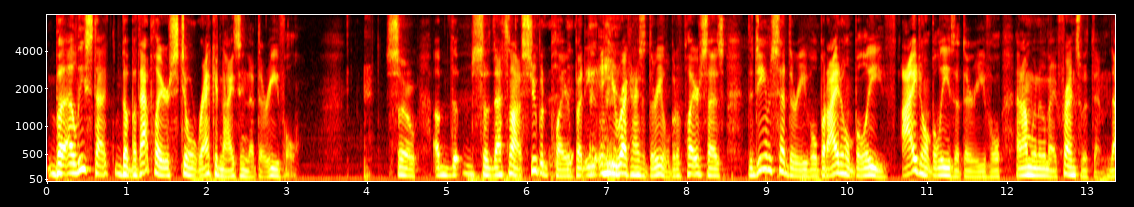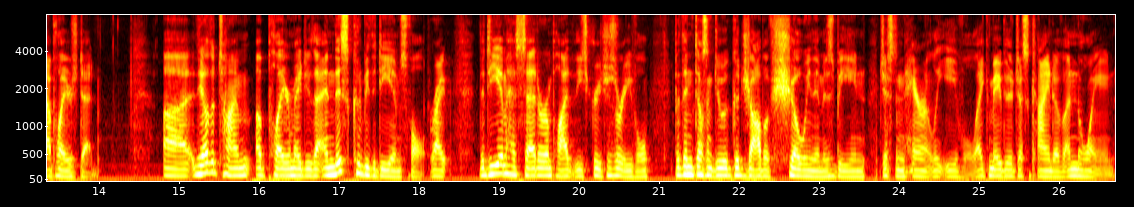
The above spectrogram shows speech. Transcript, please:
But at least that, but that player is still recognizing that they're evil. So, uh, the, so that's not a stupid player, but he, he recognizes that they're evil. But if a player says the DM said they're evil, but I don't believe, I don't believe that they're evil, and I'm going to go make friends with them, that player's dead. Uh, the other time a player may do that, and this could be the DM's fault, right? The DM has said or implied that these creatures are evil, but then doesn't do a good job of showing them as being just inherently evil. Like maybe they're just kind of annoying.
